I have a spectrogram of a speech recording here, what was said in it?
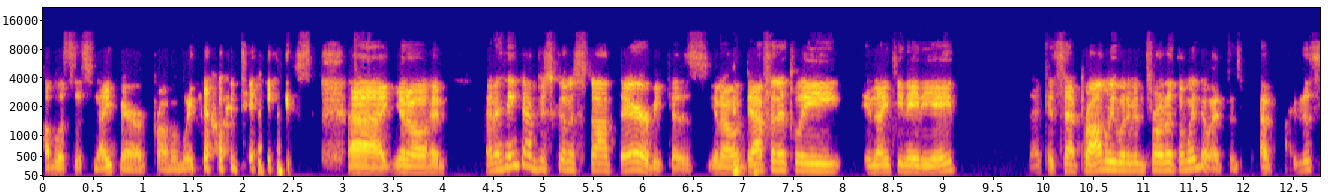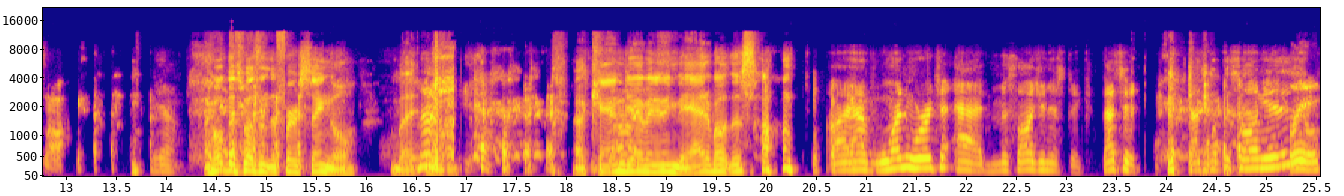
publicist's nightmare probably nowadays. uh, you know, and and I think I'm just going to stop there because you know, definitely in 1988, that cassette probably would have been thrown out the window at this at this song. yeah. I hope this wasn't the first single. But no. uh, Ken, do you have anything to add about this song? I have one word to add: misogynistic. That's it. That's what the song is. True.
